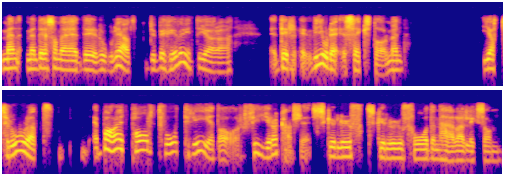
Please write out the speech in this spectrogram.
men, men det som är det roliga är att du behöver inte göra, det, vi gjorde sex dagar, men jag tror att bara ett par, två, tre dagar, fyra kanske, skulle du, skulle du få den här liksom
